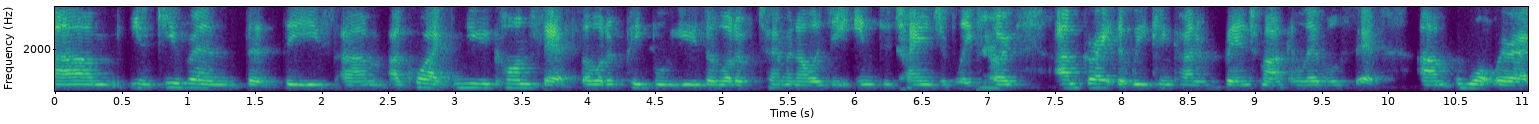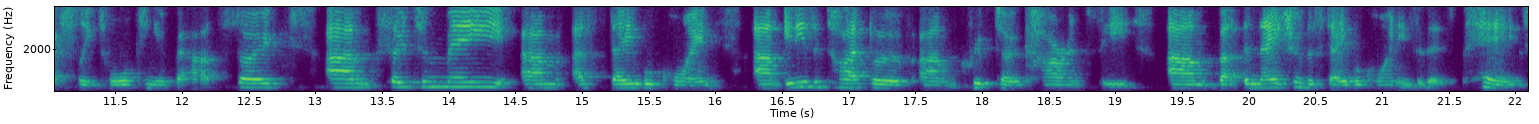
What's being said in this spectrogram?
um, you know, given that these um, are quite new concepts, a lot of people use a lot of terminology interchangeably. Yeah. So, um, great that we can kind of benchmark and level set um, what we're actually talking about. So, um, so to me, um, a stable coin, um, it is a type of um, cryptocurrency, um, but the nature of the stable coin is that it's pegged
